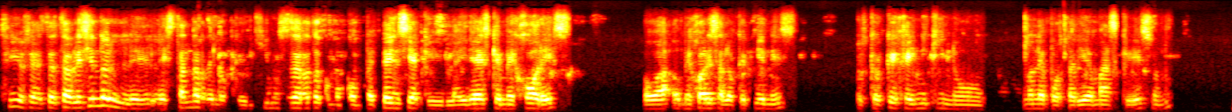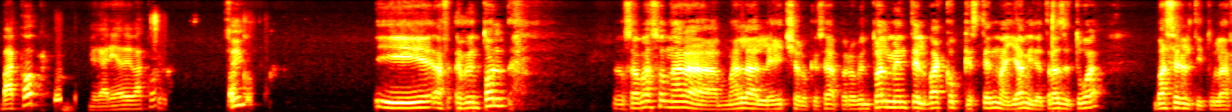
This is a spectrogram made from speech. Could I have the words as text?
Sí, o sea, está estableciendo el, el estándar de lo que dijimos hace rato como competencia, que la idea es que mejores o, a- o mejores a lo que tienes, pues creo que Heineken no, no le aportaría más que eso, ¿no? ¿Backup? ¿Llegaría de backup? Sí. Y eventual, o sea, va a sonar a mala leche o lo que sea, pero eventualmente el backup que esté en Miami detrás de Tua va a ser el titular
